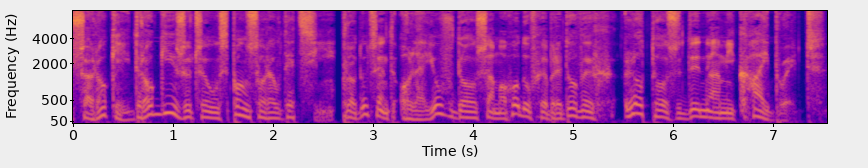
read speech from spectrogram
Szerokiej drogi życzył sponsor audycji, producent olejów do samochodów hybrydowych Lotos Dynamic Hybrid.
